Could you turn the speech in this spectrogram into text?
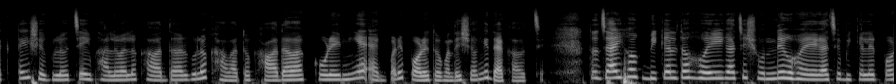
একটাই, সেগুলো হচ্ছে এই ভালো ভালো খাবার দাওয়ারগুলো খাওয়া। তো খাওয়া দাওয়া করে নিয়ে একবারে পরে তোমাদের সঙ্গে দেখা হচ্ছে। তো যাই হোক, বিকেল তো হয়েই গেছে সন্ধে হয়ে গেছে, বিকেলের পর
